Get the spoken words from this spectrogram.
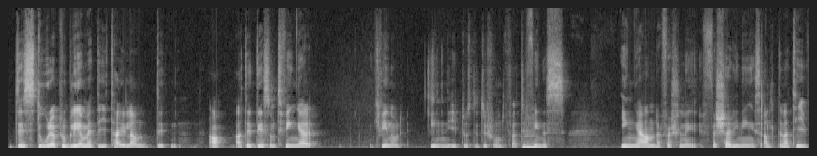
det stora problemet i Thailand. Det, ja, att det är det som tvingar kvinnor in i prostitution för att det finns inga andra försörjning, försörjningsalternativ.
